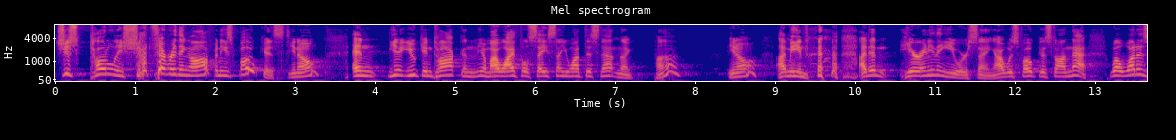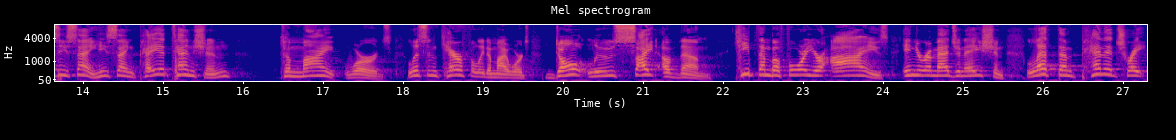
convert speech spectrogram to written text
just totally shuts everything off and he's focused, you know? And you, know, you can talk, and you know, my wife will say something, you want this, and that, and like, huh? You know, I mean, I didn't hear anything you were saying. I was focused on that. Well, what is he saying? He's saying, pay attention to my words. Listen carefully to my words. Don't lose sight of them. Keep them before your eyes, in your imagination. Let them penetrate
